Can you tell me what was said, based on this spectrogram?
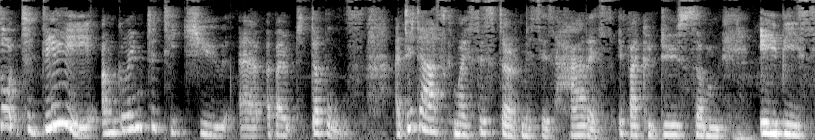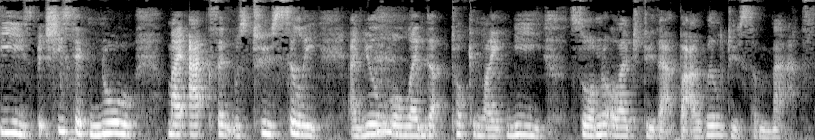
So today I'm going to teach you uh, about doubles. I did ask my sister, Mrs. Harris, if I could do some ABCs, but she said no, my accent was too silly and you'll all end up talking like me, so I'm not allowed to do that, but I will do some maths.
